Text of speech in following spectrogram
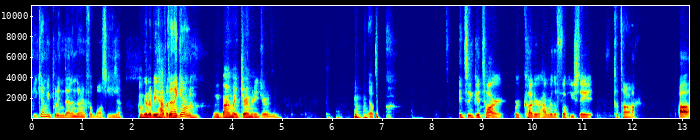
you can't be putting that in during football season. I'm gonna be have But to then again, let me buy my Germany jersey. yep, It's in Qatar or Qatar, however the fuck you say it. Qatar. uh,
